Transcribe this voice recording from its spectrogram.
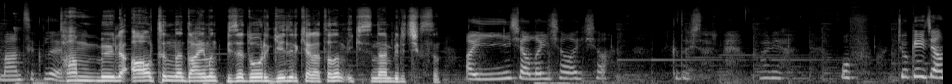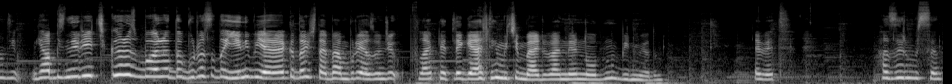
mantıklı. Tam böyle altınla diamond bize doğru gelirken atalım ikisinden biri çıksın. Ay inşallah inşallah inşallah. Arkadaşlar var ya of çok heyecanlıyım. Ya biz nereye çıkıyoruz bu arada? Burası da yeni bir yer arkadaşlar. Ben buraya az önce flypad'le geldiğim için merdivenlerin olduğunu bilmiyordum. Evet. Hazır mısın?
